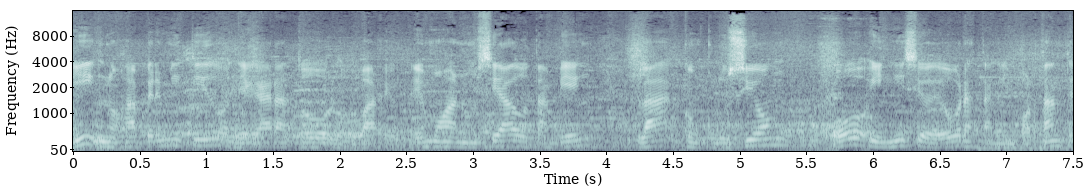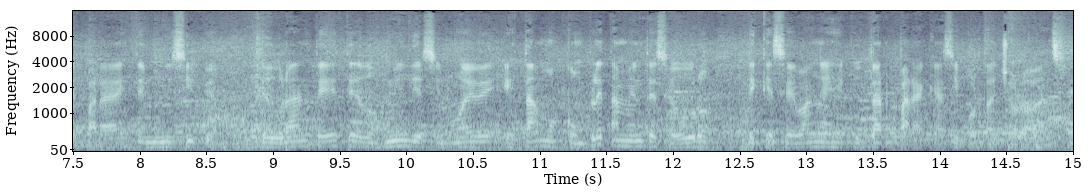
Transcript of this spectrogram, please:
y nos ha permitido llegar a todos los barrios. Hemos anunciado también la conclusión o inicio de obras tan importantes para este municipio que durante este 2019 estamos completamente seguros de que se van a ejecutar para que así Portacholo avance.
